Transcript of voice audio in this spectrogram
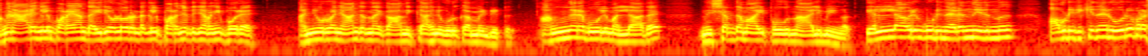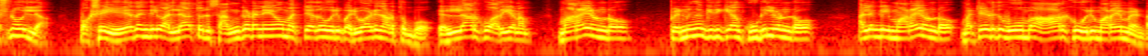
അങ്ങനെ ആരെങ്കിലും പറയാൻ ധൈര്യമുള്ളവരുണ്ടെങ്കിൽ പറഞ്ഞിട്ട് ഇറങ്ങിപ്പോരെ അഞ്ഞൂറ് രൂപ ഞാൻ ചെന്നേക്കാം ആ നിക്കാഹിന് കൊടുക്കാൻ വേണ്ടിയിട്ട്. അങ്ങനെ പോലും അല്ലാതെ നിശബ്ദമായി പോകുന്ന ആലിമീങ്ങൾ. എല്ലാവരും കൂടി നിരന്നിരുന്ന് അവിടെ ഇരിക്കുന്നതിന് ഒരു പ്രശ്നവുമില്ല പക്ഷേ ഏതെങ്കിലും അല്ലാത്തൊരു സംഘടനയോ മറ്റേതോ ഒരു പരിപാടി നടത്തുമ്പോൾ എല്ലാവർക്കും അറിയണം മറയുണ്ടോ? പെണ്ണുങ്ങൾക്ക് ഇരിക്കാൻ കുടിലുണ്ടോ? അല്ലെങ്കിൽ മറയുണ്ടോ? മറ്റേടത്ത് പോകുമ്പോൾ ആർക്കും ഒരു മറയും വേണ്ട.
